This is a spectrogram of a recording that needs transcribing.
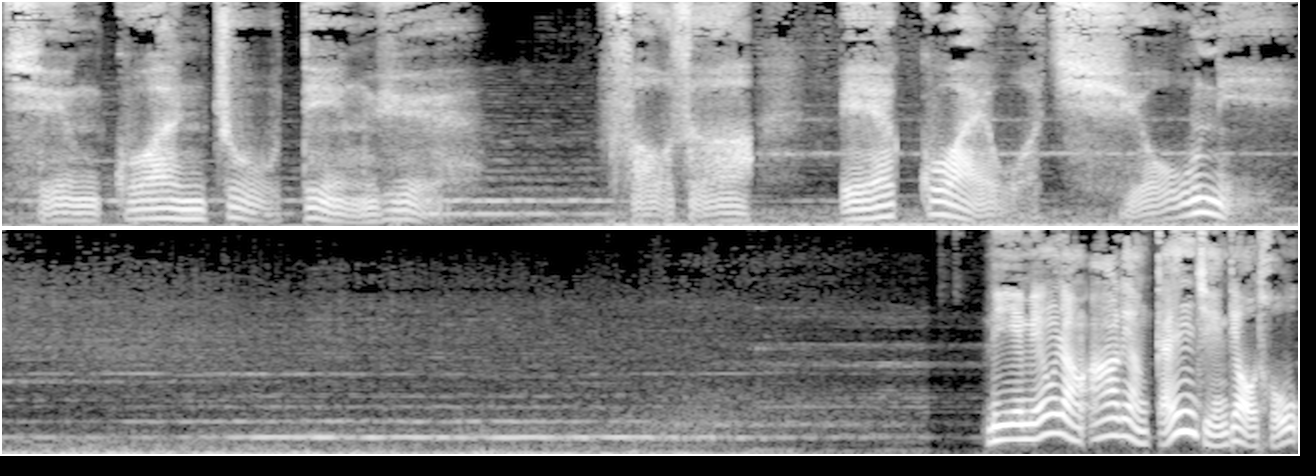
请关注订阅，否则别怪我求你。李明让阿亮赶紧掉头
